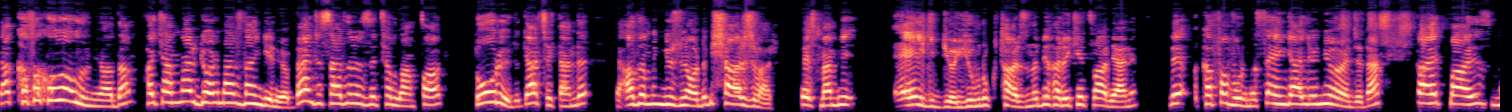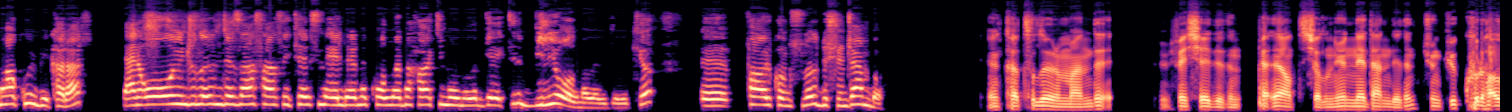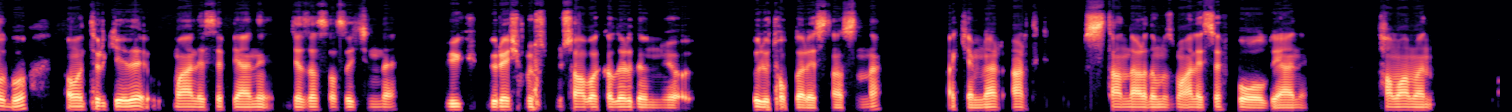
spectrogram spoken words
Ya kafa kola alınıyor adam. Hakemler görmezden geliyor. Bence Serdar Aziz'e çalınan faul doğruydu. Gerçekten de adamın yüzüne orada bir şarjı var. Resmen bir el gidiyor. Yumruk tarzında bir hareket var yani. ve kafa vurması engelleniyor önceden. Gayet bariz makul bir karar. Yani o oyuncuların ceza sahası içerisinde ellerine kollarına hakim olmaları gerektiğini biliyor olmaları gerekiyor. E, faul konusunda da düşüncem bu. E, katılıyorum ben de ve şey dedin penaltı çalınıyor neden dedin çünkü kural bu ama Türkiye'de maalesef yani ceza sahası içinde büyük güreş müs- müsabakaları dönüyor ölü toplar esnasında hakemler artık standardımız maalesef bu oldu yani tamamen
